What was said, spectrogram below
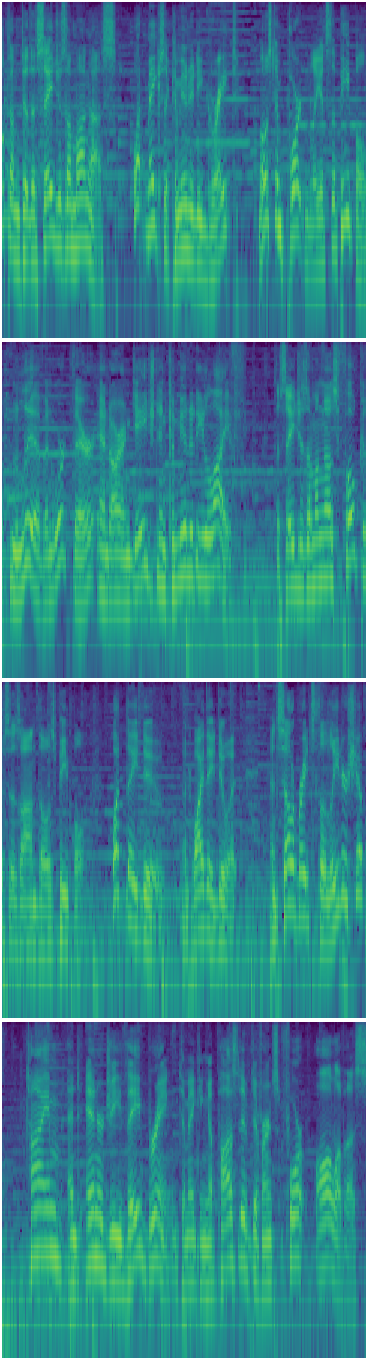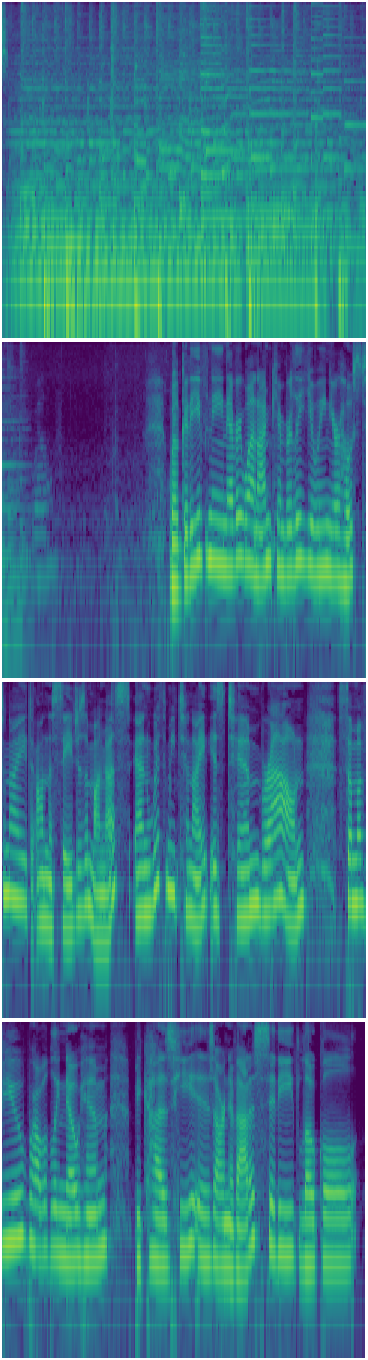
Welcome to the Sages Among Us. What makes a community great? Most importantly, it's the people who live and work there and are engaged in community life. The Sages Among Us focuses on those people, what they do, and why they do it, and celebrates the leadership, time, and energy they bring to making a positive difference for all of us. Well, good evening, everyone. I'm Kimberly Ewing, your host tonight on The Sages Among Us. And with me tonight is Tim Brown. Some of you probably know him because he is our Nevada City local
